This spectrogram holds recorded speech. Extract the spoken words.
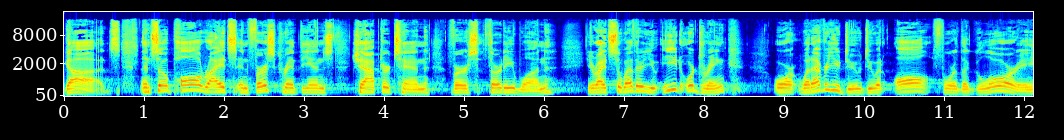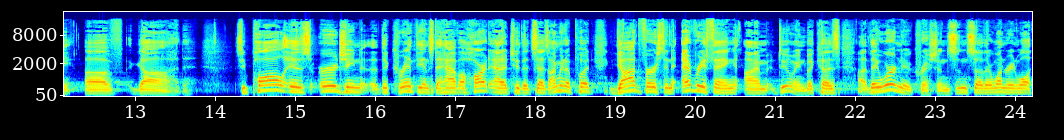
gods. And so Paul writes in 1 Corinthians chapter 10, verse 31, he writes, So whether you eat or drink, or whatever you do, do it all for the glory of God. See, Paul is urging the Corinthians to have a heart attitude that says, I'm going to put God first in everything I'm doing because uh, they were new Christians. And so they're wondering, well,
